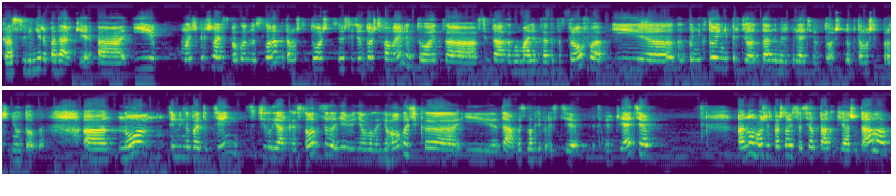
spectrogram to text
как раз сувениры, подарки. И очень переживали за погодные условия, потому что дождь, ну, если идет дождь в фавеле, то это всегда как бы маленькая катастрофа, и э, как бы никто и не придет да, на мероприятие в дождь, ну потому что просто неудобно. А, но именно в этот день светило яркое солнце, на небе не было ни облачка, и да, мы смогли провести это мероприятие. Оно, может быть, пошло не совсем так, как я ожидала,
